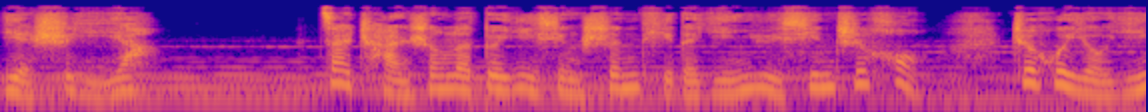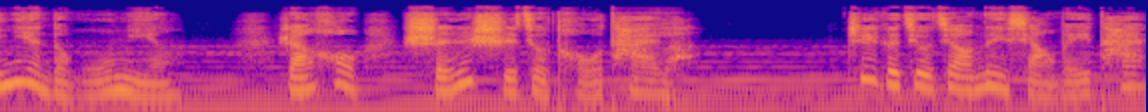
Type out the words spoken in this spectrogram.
也是一样。在产生了对异性身体的淫欲心之后，这会有一念的无名，然后神识就投胎了，这个就叫内想为胎。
